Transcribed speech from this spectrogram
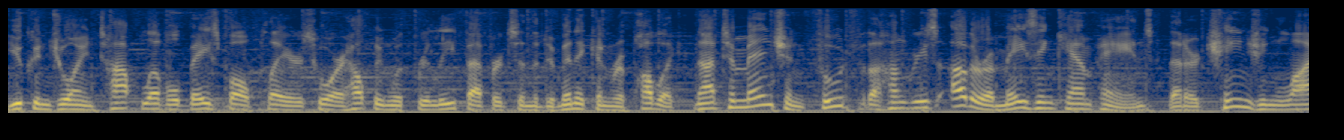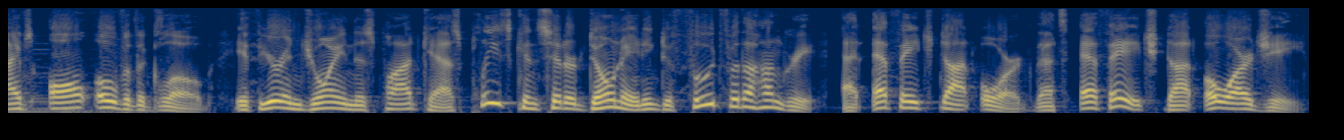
You can join top level baseball players who are helping with relief efforts in the Dominican Republic, not to mention Food for the Hungry's other amazing campaigns that are changing lives all over the globe. If you're enjoying this podcast, please consider donating to Food for the Hungry at fh.org. That's fh.org.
